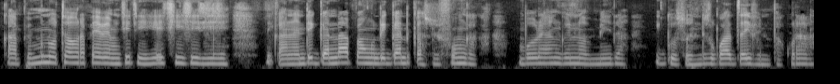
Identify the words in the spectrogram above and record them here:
kana pemunotaura paive muchiti he chii chii chii kana ndega ndapangu ndega ndikazvifunga ka mboro yangu inomira igozondirwadza even pakurara.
